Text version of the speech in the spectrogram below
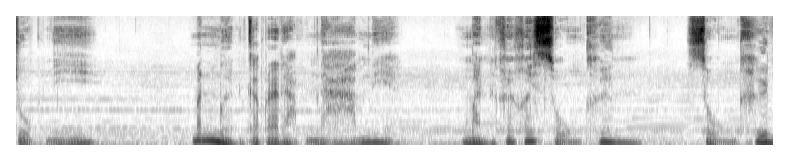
จูบนี้ มันเหมือนกับระดับน้ำเนี่ย มันค่อยๆสูงขึ้น สูงขึ้น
